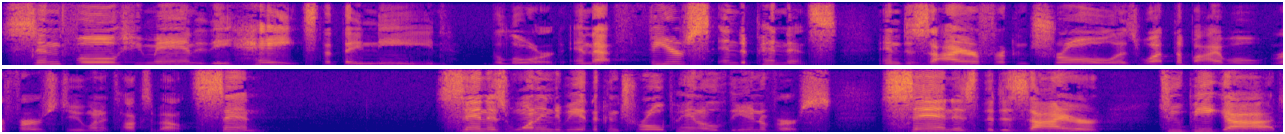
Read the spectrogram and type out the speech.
sinful humanity hates that they need the Lord. And that fierce independence and desire for control is what the Bible refers to when it talks about sin. Sin is wanting to be at the control panel of the universe. Sin is the desire to be God,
